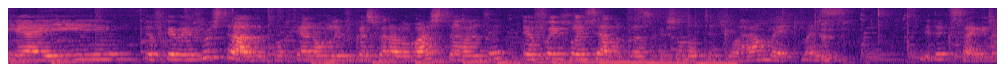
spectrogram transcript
E aí eu fiquei bem frustrada, porque era um livro que eu esperava bastante. Eu fui influenciada por essa questão do título realmente, mas vida que segue, né?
